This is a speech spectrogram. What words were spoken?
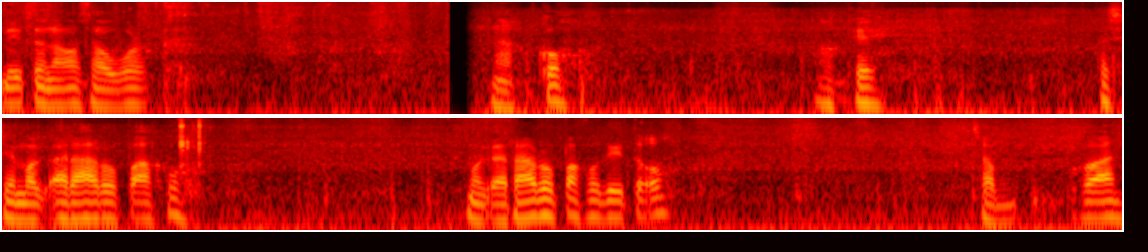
Dito na ako sa work. Nako. Okay. Kasi mag-araro pa ako. Mag-araro pa ako dito oh. Sa kuan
